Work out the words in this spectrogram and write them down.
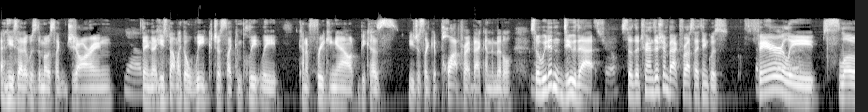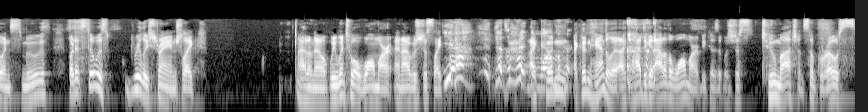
And he said it was the most like jarring Yeah. thing that he spent like a week just like completely kind of freaking out because you just like get plopped right back in the middle. So we mm-hmm. didn't do that. That's true. So the transition back for us, I think, was fairly slow and smooth, but it still was really strange. Like, I don't know. We went to a Walmart and I was just like, Yeah, that's right. The I couldn't, Walmart. I couldn't handle it. I had to get out of the Walmart because it was just too much and so gross.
